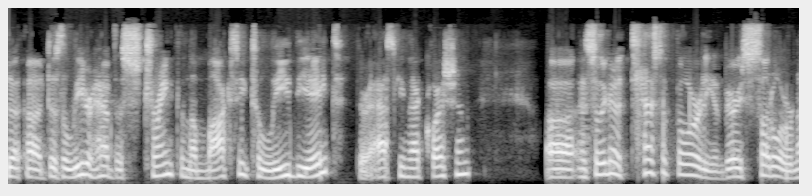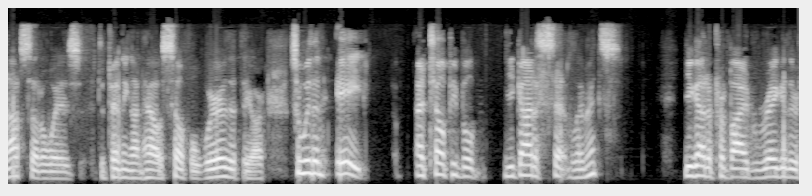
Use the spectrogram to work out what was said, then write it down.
Uh, does the leader have the strength and the moxie to lead the eight? They're asking that question. Uh, and so they're going to test authority in very subtle or not subtle ways, depending on how self aware that they are. So with an eight, I tell people you got to set limits. You got to provide regular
